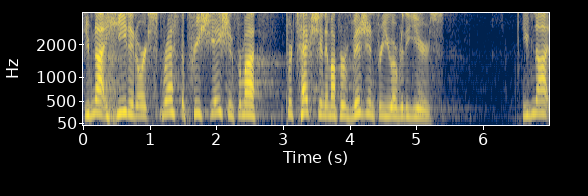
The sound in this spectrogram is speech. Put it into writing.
You've not heeded or expressed appreciation for my protection and my provision for you over the years. You've not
